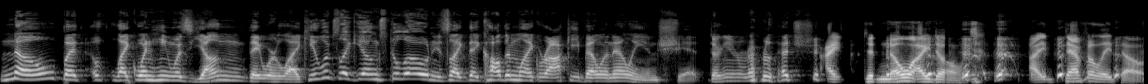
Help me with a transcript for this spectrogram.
No, but uh, like when he was young, they were like, he looks like young Stallone. He's like, they called him like Rocky Belinelli and shit. Don't you remember that shit? I did. No, I don't. I definitely don't.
